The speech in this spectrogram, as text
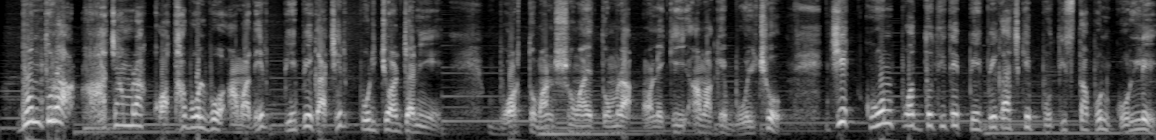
বন্ধুরা আজ আমরা কথা বলব আমাদের পেঁপে গাছের পরিচর্যা নিয়ে। বর্তমান সময়ে তোমরা অনেকেই আমাকে বলছো যে কোন পদ্ধতিতে পেঁপে গাছকে প্রতিস্থাপন করলে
